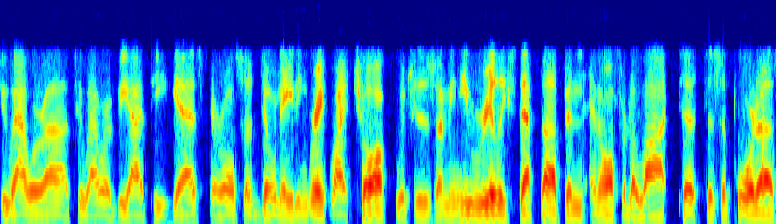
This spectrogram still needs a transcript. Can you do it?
to our, uh, to our VIP guests. They're also donating Great White Chalk, which is, I mean, he really stepped up and, and offered a lot to, to support us.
